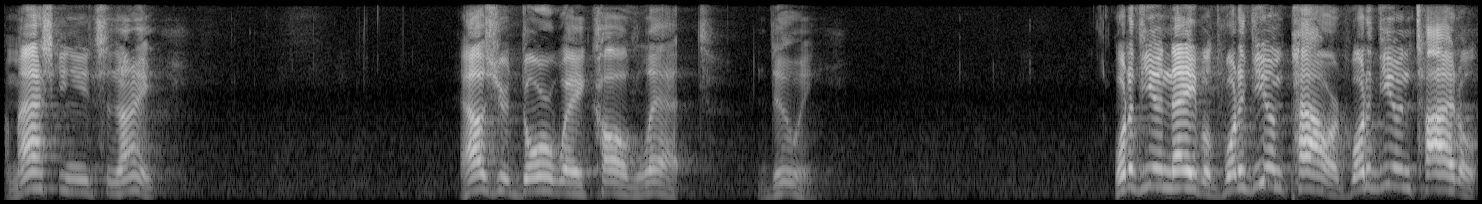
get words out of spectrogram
I'm asking you tonight how's your doorway called let doing? What have you enabled? What have you empowered? What have you entitled?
